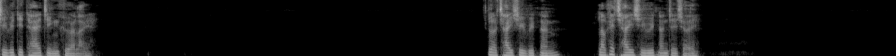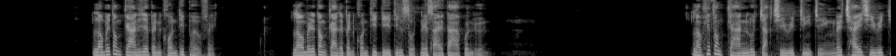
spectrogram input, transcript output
ชีวิตที่แท้จริงคืออะไร เราใช้ชีวิตนั้น เราแค่ใช้ชีวิตนั้นเฉยๆ เราไม่ต้องการที่จะเป็นคนที่เพอร์เฟกเราไม่ได้ต้องการจะเป็นคนที่ดีที่สุดในสายตาคนอื่น เราแค่ต้องการรู้จักชีวิตจริง ๆ ได้ใช้ชีวิตจ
